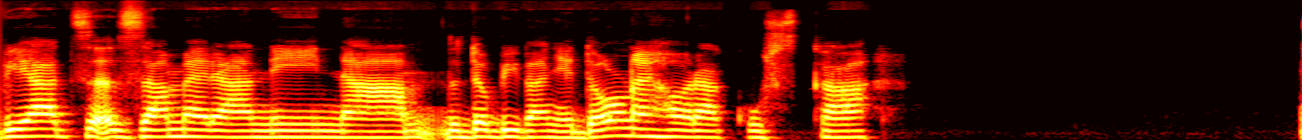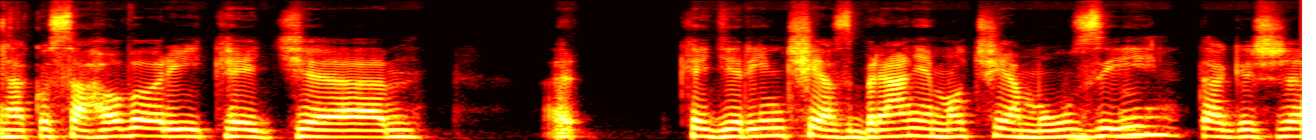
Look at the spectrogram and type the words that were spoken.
viac zameraný na dobývanie Dolného Rakúska. Ako sa hovorí, keď, keď rinčia zbranie, močia múzy, mm-hmm. takže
